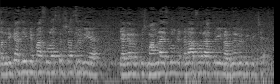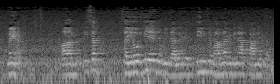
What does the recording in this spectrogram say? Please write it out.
चंद्रिका जी के पास वो अस्त्र शस्त्र भी है कि अगर कुछ मामला स्कूल के खिलाफ हो रहा है तो ये लड़ने में भी पीछे नहीं हटते और ये सब सहयोग ही है जो विद्यालय, टीम के भावना के बिना आप काम नहीं करते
